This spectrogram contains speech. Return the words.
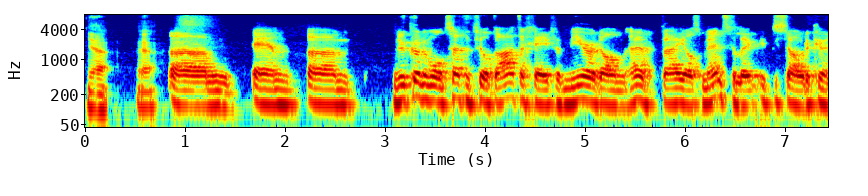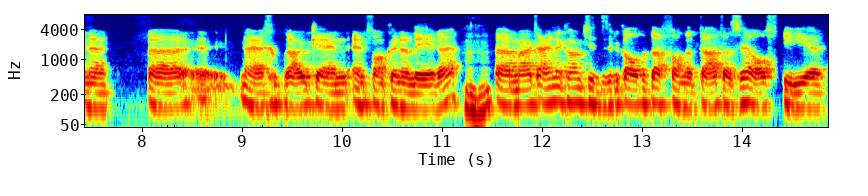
Ja, ja. Um, en um, nu kunnen we ontzettend veel data geven, meer dan hè, wij als mensen zouden kunnen uh, nou ja, gebruiken en, en van kunnen leren. Mm -hmm. uh, maar uiteindelijk hangt het natuurlijk altijd af van de data zelf, die je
